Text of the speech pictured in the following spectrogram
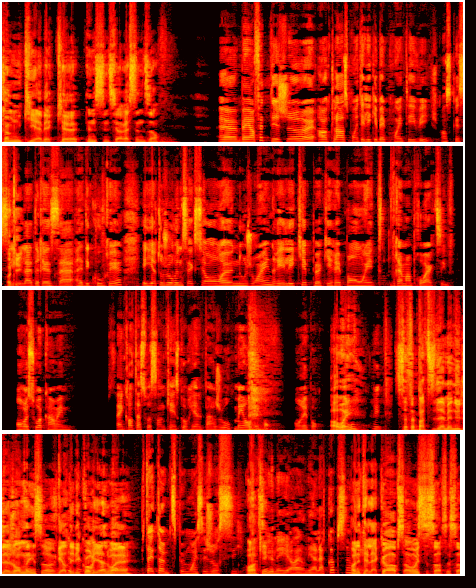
communiquer avec euh, une Cynthia Racine, disons? Euh, ben en fait déjà euh, en classe.téléquébec.tv, je pense que c'est l'adresse à, à découvrir. Et il y a toujours une section euh, nous joindre et l'équipe euh, qui répond est vraiment proactive. on reçoit quand même 50 à 75 courriels par jour, mais on répond. On répond. Ah oui? Oui. Ça fait partie de la menu de la journée, ça? Regarder les courriels, ouais. hein? Peut-être un petit peu moins ces jours-ci. OK. Parce qu'on est, on est à la COPS. là, On mais était à la COPS. Ah oui, c'est ça, c'est ça.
